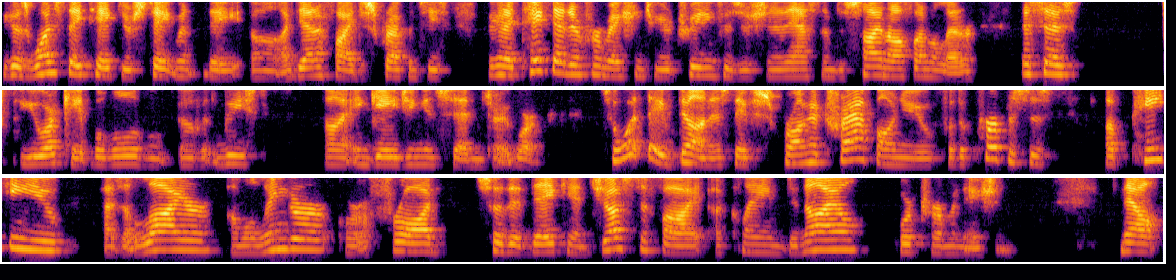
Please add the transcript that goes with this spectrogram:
Because once they take your statement, they uh, identify discrepancies, they're going to take that information to your treating physician and ask them to sign off on a letter that says you are capable of, of at least uh, engaging in sedentary work. So, what they've done is they've sprung a trap on you for the purposes of painting you as a liar, a malingerer, or a fraud so that they can justify a claim denial or termination. Now,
